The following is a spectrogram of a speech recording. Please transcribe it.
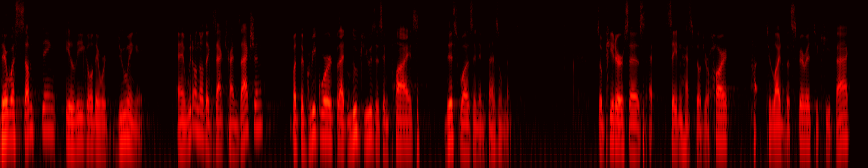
there was something illegal they were doing it. And we don't know the exact transaction, but the Greek word that Luke uses implies this was an embezzlement. So Peter says, Satan has filled your heart to lie to the Spirit, to keep back.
